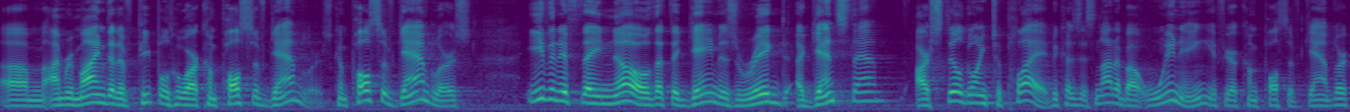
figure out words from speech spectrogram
Um, I'm reminded of people who are compulsive gamblers. Compulsive gamblers, even if they know that the game is rigged against them, are still going to play because it's not about winning if you're a compulsive gambler,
